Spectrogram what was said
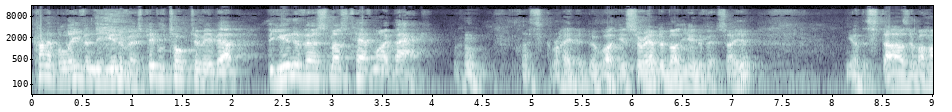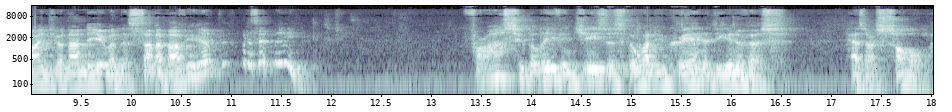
kind of believe in the universe. People talk to me about the universe must have my back. That's great. What? You're surrounded by the universe, are you? You know, the stars are behind you and under you and the sun above you. What does that mean? For us who believe in Jesus, the one who created the universe has our soul.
